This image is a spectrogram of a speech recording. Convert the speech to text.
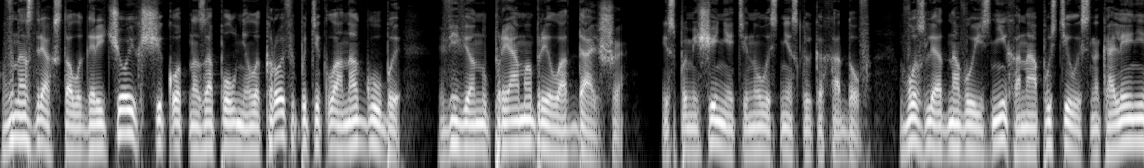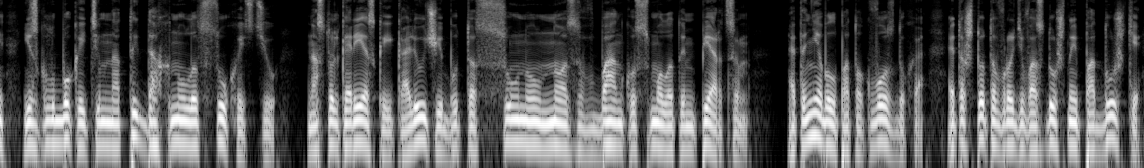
В ноздрях стало горячо, их щекотно заполнила кровь и потекла на губы. Вивиан упрямо брела дальше. Из помещения тянулось несколько ходов. Возле одного из них она опустилась на колени, и из глубокой темноты дохнула сухостью, настолько резкой и колючей, будто сунул нос в банку с молотым перцем — это не был поток воздуха. Это что-то вроде воздушной подушки,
